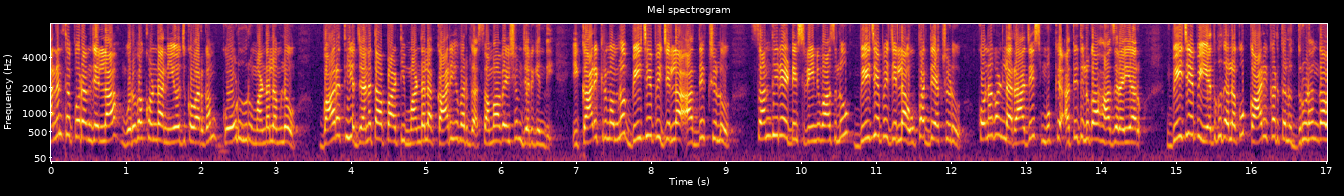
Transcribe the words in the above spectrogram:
అనంతపురం జిల్లా గురవకొండ నియోజకవర్గం కోడూరు మండలంలో భారతీయ జనతా పార్టీ మండల కార్యవర్గ సమావేశం జరిగింది. ఈ కార్యక్రమంలో బీజేపీ జిల్లా అధ్యక్షులు సంధిరెడ్డి శ్రీనివాసులు బీజేపీ జిల్లా ఉపాధ్యక్షుడు కొనగండ్ల రాజేష్ ముఖ్య అతిథులుగా హాజరయ్యారు. బీజేపీ ఎదుగుదలకు కార్యకర్తలు దృఢంగా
